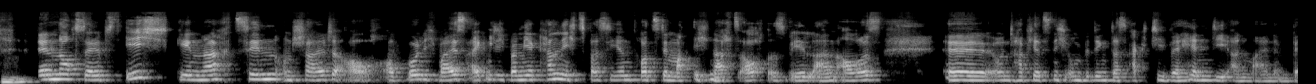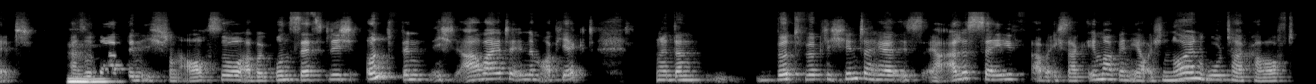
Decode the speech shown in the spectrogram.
Mhm. Dennoch selbst ich gehe nachts hin und schalte auch, obwohl ich weiß, eigentlich bei mir kann nichts passieren, trotzdem mache ich nachts auch das WLAN aus äh, und habe jetzt nicht unbedingt das aktive Handy an meinem Bett. Also mhm. da bin ich schon auch so, aber grundsätzlich, und wenn ich arbeite in einem Objekt, ne, dann wird wirklich hinterher, ist ja alles safe, aber ich sage immer, wenn ihr euch einen neuen Router kauft,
